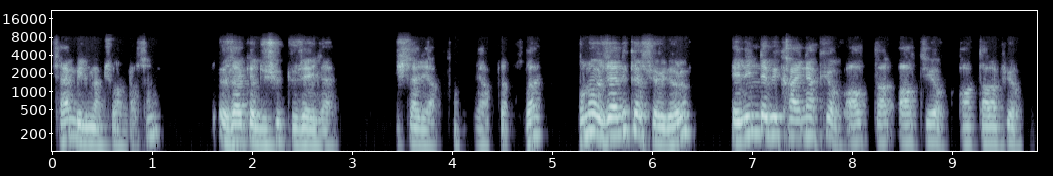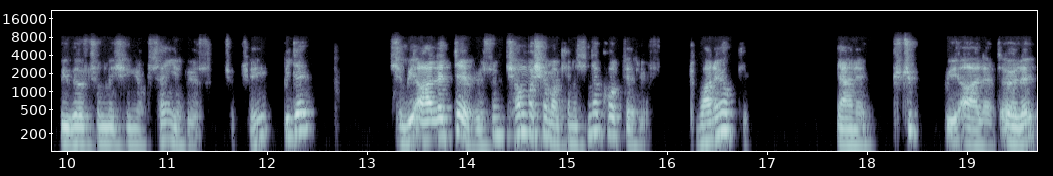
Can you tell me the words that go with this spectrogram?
sen bilmek zorundasın. Özellikle düşük düzeyde işler yaptım, yaptığımızda. Bunu özellikle söylüyorum. Elinde bir kaynak yok, alt, alt yok, alt tarafı yok. Bir virtual machine yok. Sen yapıyorsun çok şeyi. Bir de işte bir alette yapıyorsun. Çamaşır makinesinde kod yazıyorsun. Kütüphane yok ki. Yani küçük bir alet öyle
